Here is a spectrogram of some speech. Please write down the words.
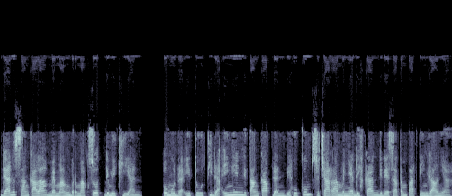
Dan Sangkala memang bermaksud demikian. Pemuda itu tidak ingin ditangkap dan dihukum secara menyedihkan di desa tempat tinggalnya.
